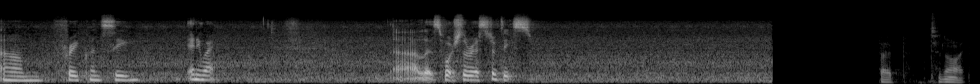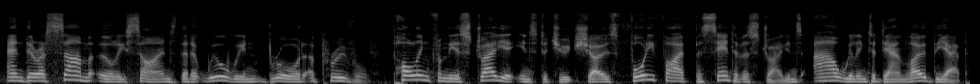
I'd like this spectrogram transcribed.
um, frequency. Anyway, uh, let's watch the rest of this. Tonight. And there are some early signs that it will win broad approval. Polling from the Australia Institute shows 45% of Australians are willing to download the app.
